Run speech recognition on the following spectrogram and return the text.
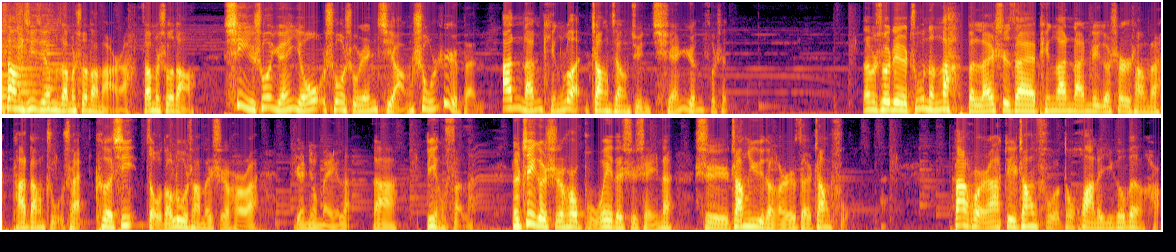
上期节目咱们说到哪儿啊？咱们说到细说缘由，说书人讲述日本安南平乱，张将军前人附身。那么说这个朱能啊，本来是在平安南这个事儿上呢，他当主帅，可惜走到路上的时候啊，人就没了啊，病死了。那这个时候补位的是谁呢？是张玉的儿子张辅。大伙儿啊，对张辅都画了一个问号，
